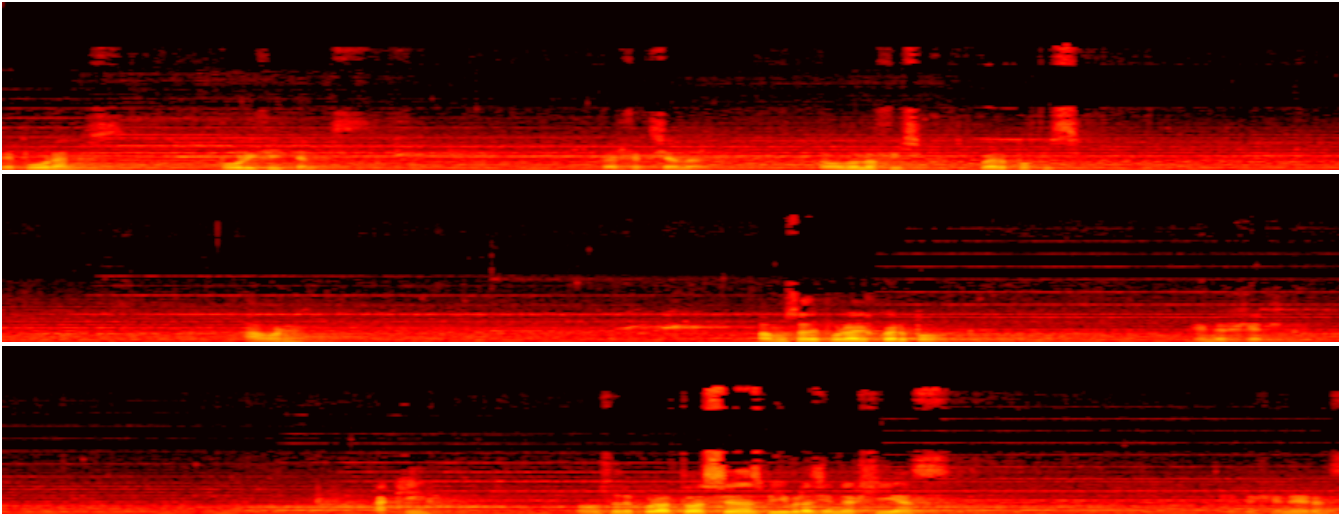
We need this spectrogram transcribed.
Depúralas, purifícalas, perfeccionalas, todo lo físico, tu cuerpo físico. Ahora vamos a depurar el cuerpo energético. Aquí vamos a depurar todas esas vibras y energías que te generas,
